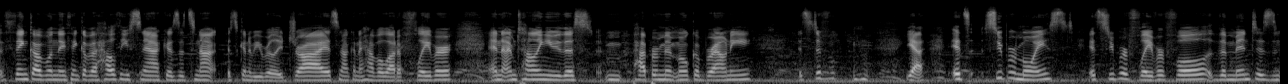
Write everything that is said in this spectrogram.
think of when they think of a healthy snack is it's not it's going to be really dry, it's not going to have a lot of flavor. And I'm telling you this mm, peppermint mocha brownie it's difficult. yeah, it's super moist. It's super flavorful. The mint is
